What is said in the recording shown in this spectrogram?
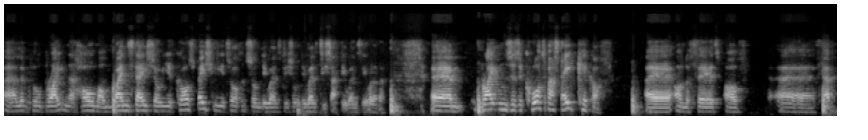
Uh, Liverpool Brighton at home on Wednesday. So you, of course, basically you're talking Sunday, Wednesday, Sunday, Wednesday, Saturday, Wednesday, whatever. Um, Brighton's is a quarter past eight kickoff uh, on the third of uh, Feb.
